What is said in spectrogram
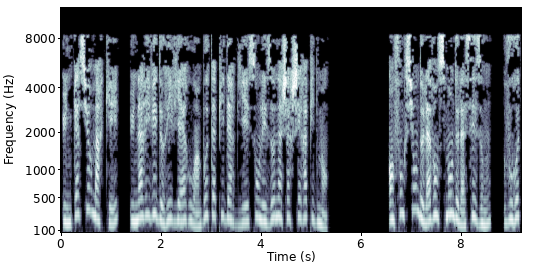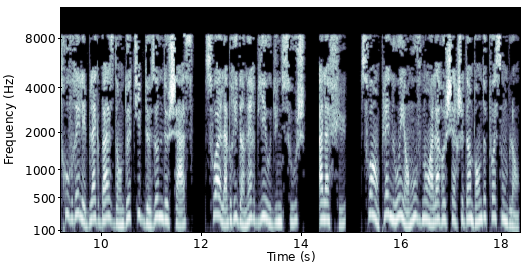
Une cassure marquée, une arrivée de rivière ou un beau tapis d'herbier sont les zones à chercher rapidement. En fonction de l'avancement de la saison, vous retrouverez les black bass dans deux types de zones de chasse, soit à l'abri d'un herbier ou d'une souche, à l'affût, soit en pleine eau et en mouvement à la recherche d'un banc de poissons blancs.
